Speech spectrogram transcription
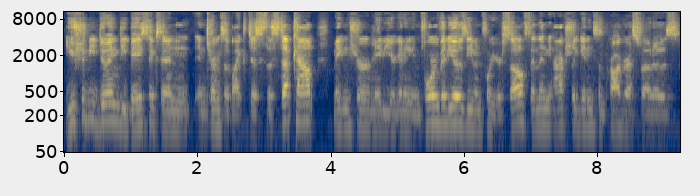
you should be doing the basics in in terms of like just the step count making sure maybe you're getting informed videos even for yourself and then actually getting some progress photos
